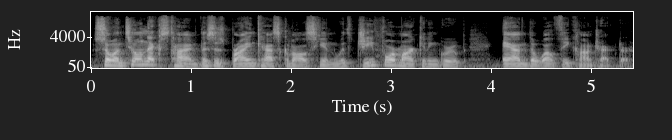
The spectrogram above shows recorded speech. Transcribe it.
So until next time, this is Brian Kaskavalciyan with G4 Marketing Group and The Wealthy Contractor.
